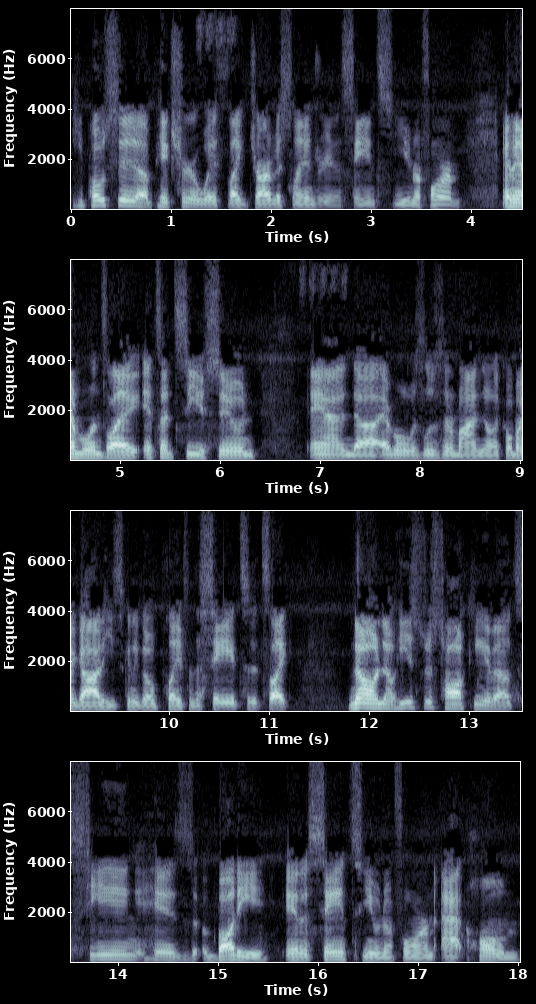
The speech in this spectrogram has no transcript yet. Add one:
he posted a picture with like Jarvis Landry in a Saints uniform, and everyone's like, it said "See you soon," and uh, everyone was losing their mind. They're like, "Oh my god, he's gonna go play for the Saints," and it's like. No, no, he's just talking about seeing his buddy in a Saints uniform at home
